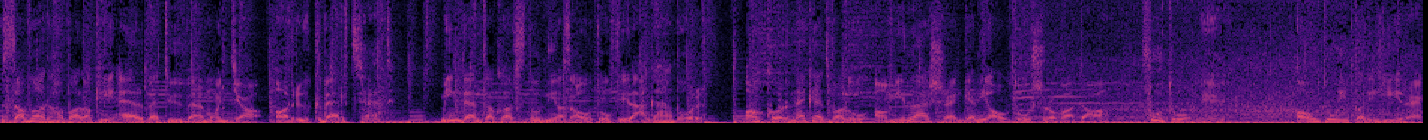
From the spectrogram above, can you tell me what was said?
Zavar, ha valaki elbetűvel mondja a rükvercet. Mindent akarsz tudni az autók világából? Akkor neked való a millás reggeli autós rovata. Futómű Autóipari hírek,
